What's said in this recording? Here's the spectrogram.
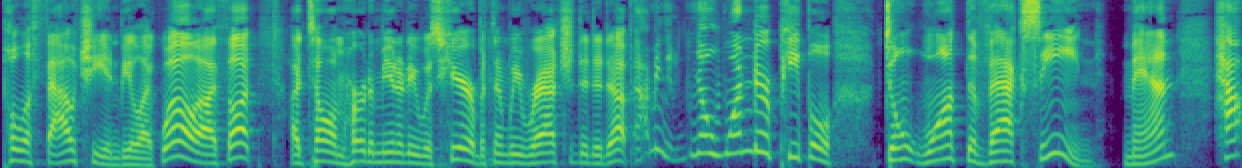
pull a Fauci and be like, well, I thought I'd tell him herd immunity was here, but then we ratcheted it up. I mean, no wonder people don't want the vaccine, man. How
